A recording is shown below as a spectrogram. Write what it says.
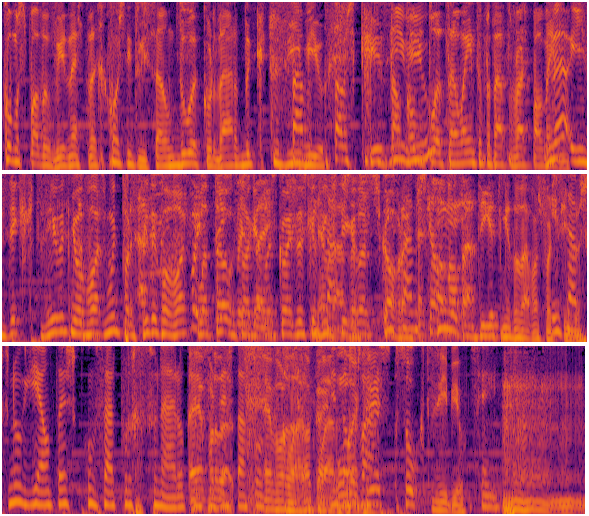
como se pode ouvir nesta reconstituição do acordar de que tesíbio. Sabe- sabes que tal como Platão é interpretado por Vasco Palmeiras. Não, e dizer que Tesíbio tinha uma voz muito parecida com a voz de Platão. tem, São pois aquelas tem. coisas que os E investigadores e descobrem. sabes Aquela que- malta antiga tinha toda a voz E parecida. sabes que no guião tens que começar por ressonar o que É tu fizeste há pouco. É verdade. Claro, ok. claro. Um, Então dois, vá. três, sou o que Tesíbio. Sim.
